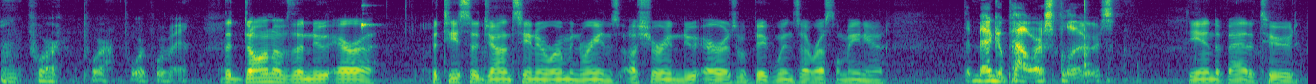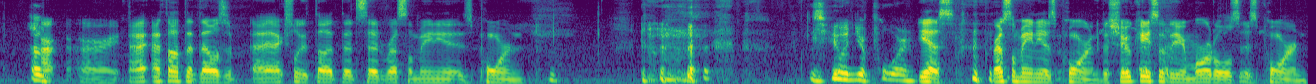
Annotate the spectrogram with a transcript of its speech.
Oh, poor, poor, poor, poor man. The dawn of the new era. Batista, John Cena, Roman Reigns usher in new eras with big wins at WrestleMania. The mega power explodes. The end of Attitude. Oh, All right, I, I thought that that was. A, I actually thought that said WrestleMania is porn. you and your porn. Yes, WrestleMania is porn. The showcase of the Immortals is porn.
